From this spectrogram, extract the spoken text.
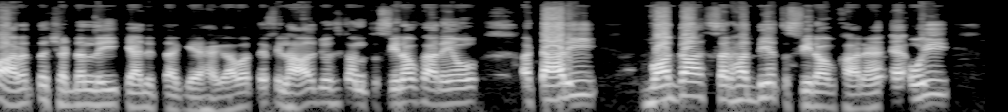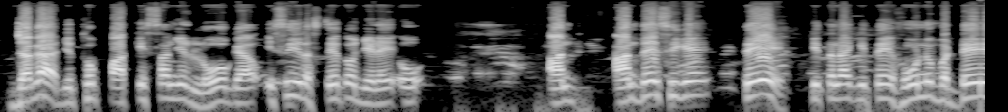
ਭਾਰਤ ਛੱਡਣ ਲਈ ਕਹਿ ਦਿੱਤਾ ਗਿਆ ਹੈਗਾ ਵਾ। ਤੇ ਫਿਲਹਾਲ ਜੋ ਅਸੀਂ ਤੁਹਾਨੂੰ ਤਸਵੀਰਾਂ ਵਿਖਾ ਰਹੇ ਹਾਂ, ਉਹ ਅਟਾਰੀ ਵਾਗਾ ਸਰਹੱਦ ਦੀਆਂ ਤਸਵੀਰਾਂ ਵਿਖਾ ਰਹੇ ਹਾਂ। ਇਹ ਉਹੀ ਜਗ੍ਹਾ ਜਿੱਥੋਂ ਪਾਕਿਸਤਾਨ ਜਿਹੜੇ ਲੋਕ ਆ ਇਸੇ ਰਸਤੇ ਤੋਂ ਜਿਹੜੇ ਉਹ ਆਂ- ਆਂਦੇ ਸੀਗੇ ਤੇ ਕਿਤਨਾ ਕਿਤੇ ਹੁਣ ਵੱਡੇ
